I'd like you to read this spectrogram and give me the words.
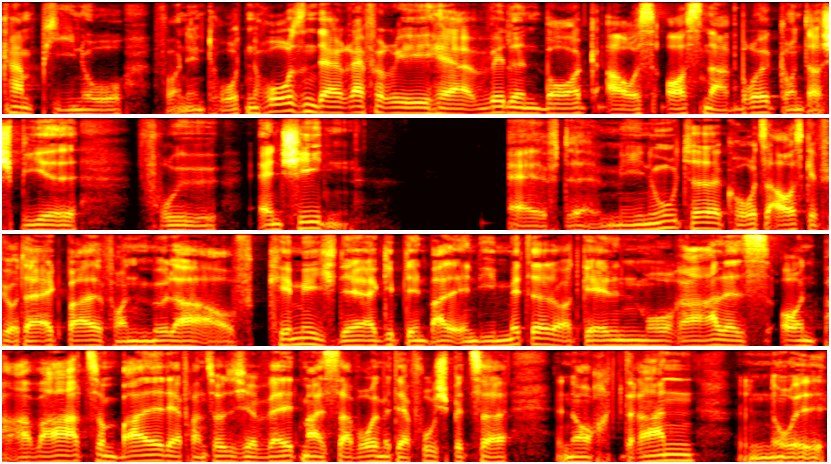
Campino von den Toten Hosen, der Referee Herr Willenborg aus Osnabrück. Und das Spiel früh entschieden. Elfte Minute, kurz ausgeführter Eckball von Müller auf Kimmich, der gibt den Ball in die Mitte, dort gehen Morales und Pavard zum Ball, der französische Weltmeister wohl mit der Fußspitze noch dran, 0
